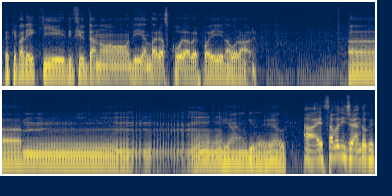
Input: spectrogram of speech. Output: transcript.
Perché parecchi rifiutano di andare a scuola per poi lavorare. Um, Ah, e stavo dicendo che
